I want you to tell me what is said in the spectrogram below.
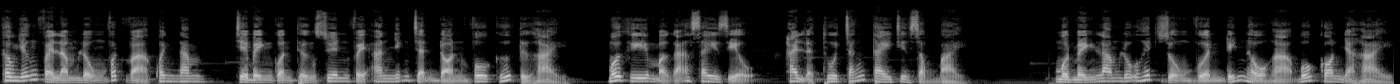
Không những phải làm lụng vất vả quanh năm, chị Bình còn thường xuyên phải ăn những trận đòn vô cớ từ Hải, mỗi khi mà gã say rượu hay là thua trắng tay trên sòng bài. Một mình lam lũ hết ruộng vườn đến hầu hạ bố con nhà Hải,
